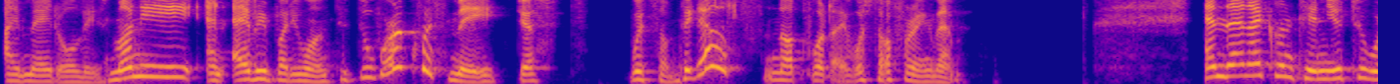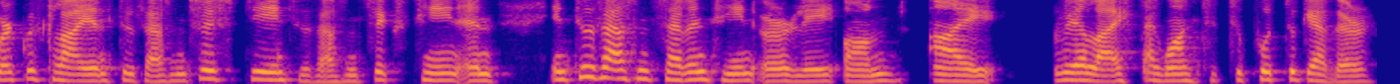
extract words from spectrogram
I made all this money and everybody wanted to work with me. Just with something else, not what I was offering them. And then I continued to work with clients 2015, 2016. And in 2017, early on, I realized I wanted to put together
